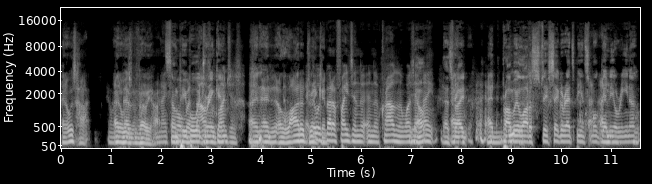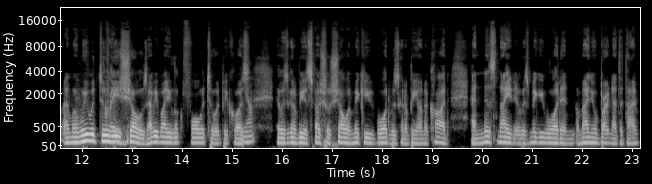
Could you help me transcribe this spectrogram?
and it was hot. And it was very hot. and Some people were drinking. bunches. And and a lot of drinking. There was better fights in the in the crowd than there was Yep, that night. That's And- right. And Probably we- a lot of cigarettes being smoked in the arena. and when we would do Crazy. these shows, everybody looked forward to it because Yep. it was going to be a special show and Micky Ward was going to be on the card. And this night it was Micky Ward and Emmanuel Burton at the time.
